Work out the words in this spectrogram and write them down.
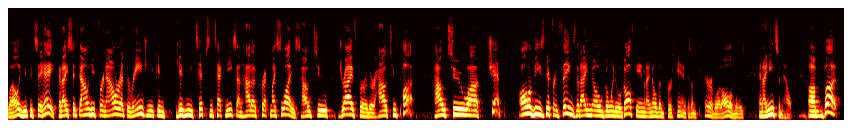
Well, you could say, hey, could I sit down with you for an hour at the range and you can give me tips and techniques on how to correct my slice, how to drive further, how to putt, how to uh, chip, all of these different things that I know go into a golf game and I know them firsthand because I'm terrible at all of those and I need some help. Um, but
